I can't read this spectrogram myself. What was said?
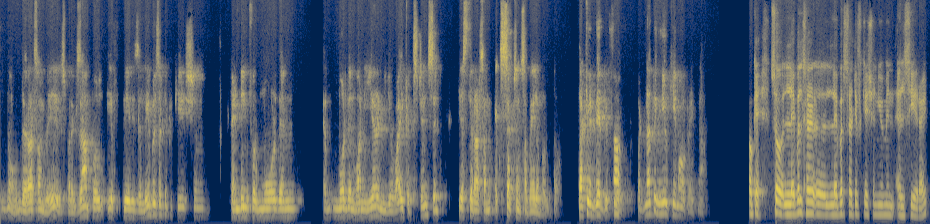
no, there are some ways. For example, if there is a labor certification pending for more than more than one year and your wife extends it, yes, there are some exceptions available though. That were there before, oh. but nothing new came out right now. Okay, so label uh, labor certification, you mean LCA, right?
